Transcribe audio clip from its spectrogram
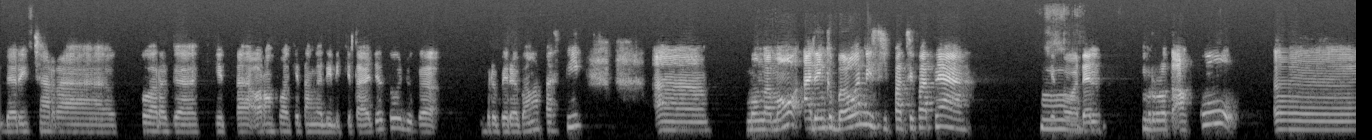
dari cara keluarga kita orang tua kita ngedidik kita aja tuh juga berbeda banget pasti. Uh, mau nggak mau ada yang kebawa nih sifat-sifatnya. Hmm. gitu. Dan menurut aku uh,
